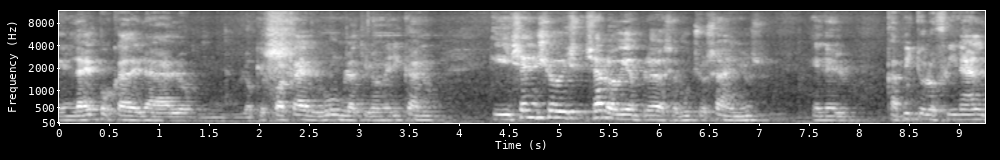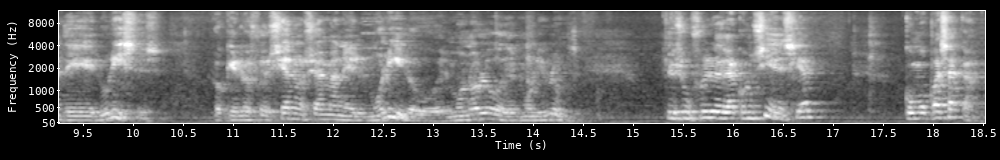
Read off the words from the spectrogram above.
en la época de la- lo, lo que fue acá el boom latinoamericano, y Jane Joyce ya lo había empleado hace muchos años en el capítulo final de Ulises, lo que los joycianos llaman el molílogo, el monólogo del Molly que es un fluir de la conciencia, como pasa acá.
